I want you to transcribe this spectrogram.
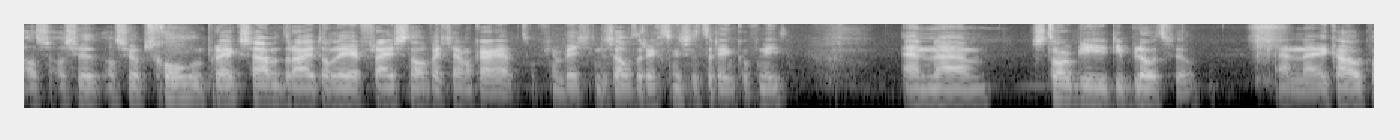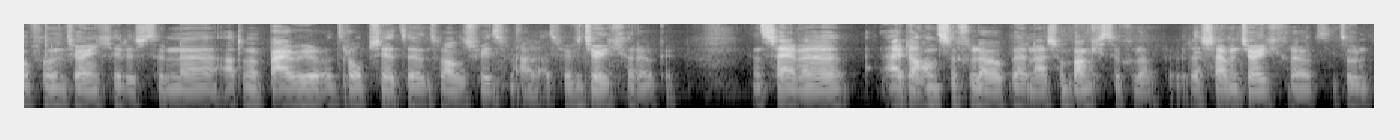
als, als, je, als je op school een project samen draait, dan leer je vrij snel wat je aan elkaar hebt. Of je een beetje in dezelfde richting zit te denken of niet. En ehm Storm die, die bloot veel. En eh, ik hou ook wel van een jointje, dus toen eh, hadden we een paar uur erop zitten. En toen hadden we zoiets van, nou laten we even een jointje gaan roken. En toen zijn we uit de Hansen gelopen en naar zo'n bankje toe gelopen. Daar zijn we een jointje gerookt. En toen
